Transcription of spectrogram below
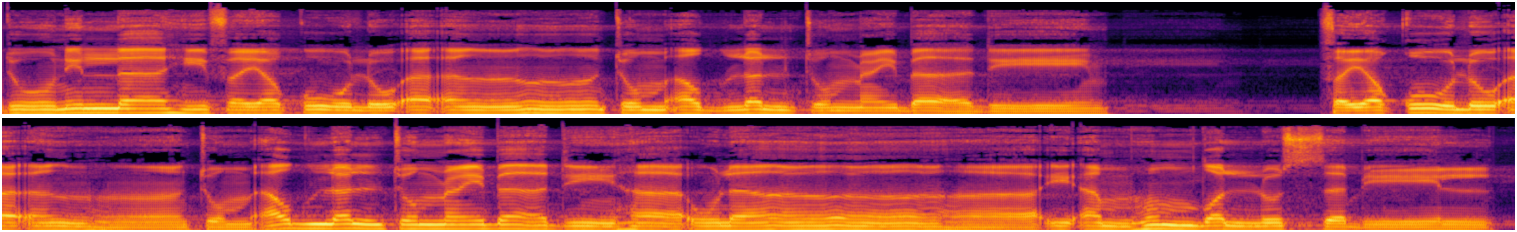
دون الله فيقول أأنتم أضللتم عبادي. فيقول أأنتم أضللتم عبادي هؤلاء أم هم ضلوا السبيل؟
